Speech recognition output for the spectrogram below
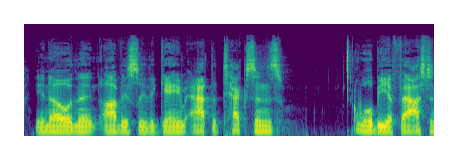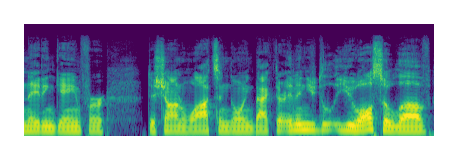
you know, and then obviously the game at the Texans will be a fascinating game for Deshaun Watson going back there. And then you you also love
